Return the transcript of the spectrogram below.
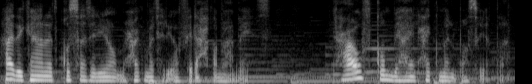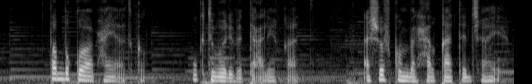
هذه كانت قصة اليوم وحكمة اليوم في لحظة مع ميس. حأوفكم بهاي الحكمة البسيطة. طبقوها بحياتكم. واكتبوا لي بالتعليقات. أشوفكم بالحلقات الجاية.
